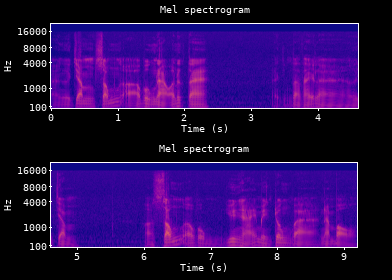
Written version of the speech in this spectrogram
à, người chăm sống ở vùng nào ở nước ta? À, chúng ta thấy là người chăm họ sống ở vùng duyên hải miền trung và nam bộ.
